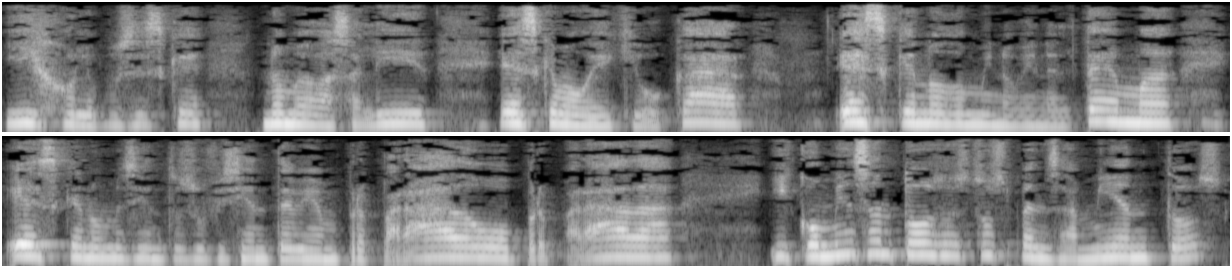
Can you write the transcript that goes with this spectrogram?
híjole, pues es que no me va a salir, es que me voy a equivocar, es que no domino bien el tema, es que no me siento suficiente bien preparado o preparada, y comienzan todos estos pensamientos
